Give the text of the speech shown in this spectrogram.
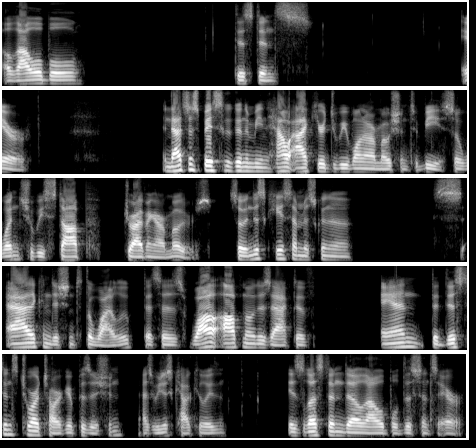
allowable distance error. And that's just basically going to mean how accurate do we want our motion to be. So when should we stop driving our motors? So in this case, I'm just going to add a condition to the while loop that says while op mode is active and the distance to our target position, as we just calculated, is less than the allowable distance error.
